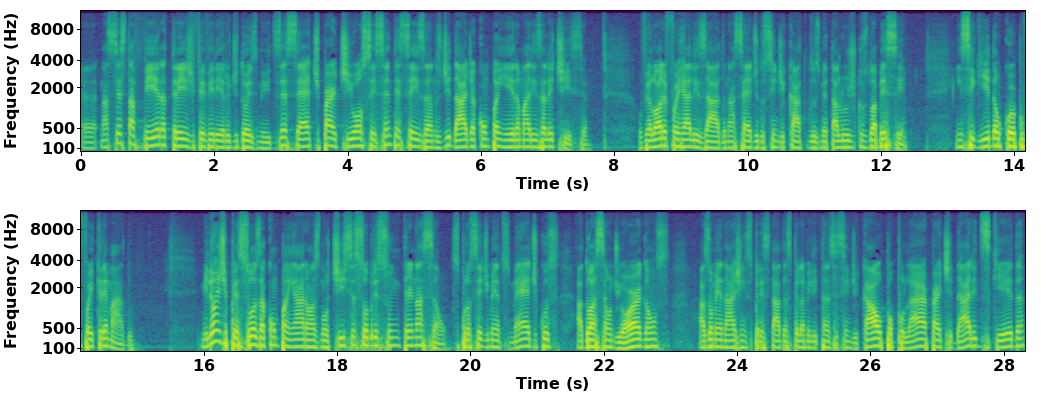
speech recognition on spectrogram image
É, na sexta-feira, 3 de fevereiro de 2017, partiu aos 66 anos de idade a companheira Marisa Letícia. O velório foi realizado na sede do Sindicato dos Metalúrgicos do ABC. Em seguida, o corpo foi cremado. Milhões de pessoas acompanharam as notícias sobre sua internação, os procedimentos médicos, a doação de órgãos, as homenagens prestadas pela militância sindical, popular, partidária e de esquerda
